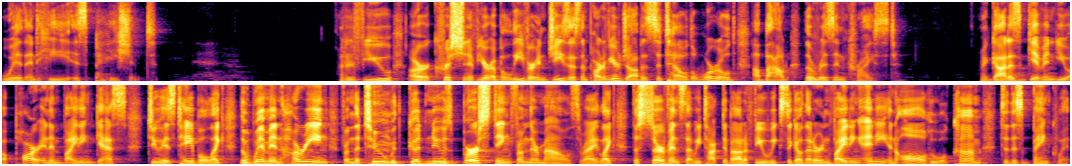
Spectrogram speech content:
with, and he is patient. And if you are a Christian, if you're a believer in Jesus, then part of your job is to tell the world about the risen Christ. God has given you a part in inviting guests to his table, like the women hurrying from the tomb with good news bursting from their mouths, right? Like the servants that we talked about a few weeks ago that are inviting any and all who will come to this banquet,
